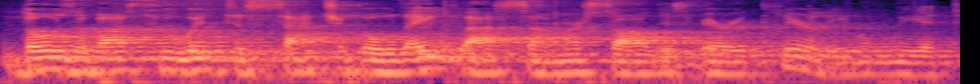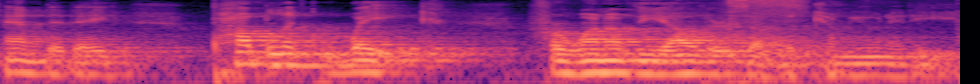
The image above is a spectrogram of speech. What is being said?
Those of us who went to Sachigo Lake last summer saw this very clearly when we attended a public wake for one of the elders of the community.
